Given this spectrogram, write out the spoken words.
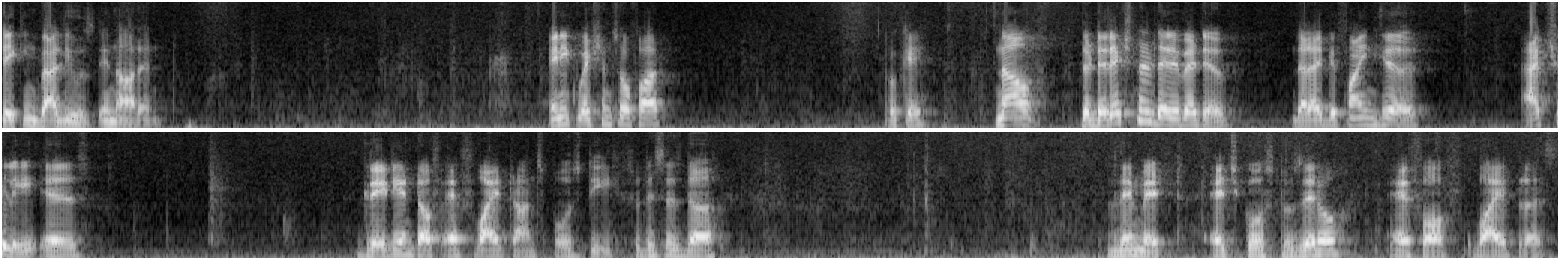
taking values in Rn. Any questions so far? Okay. Now the directional derivative that I define here actually is gradient of fy transpose d. So this is the limit h goes to 0 f of y plus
